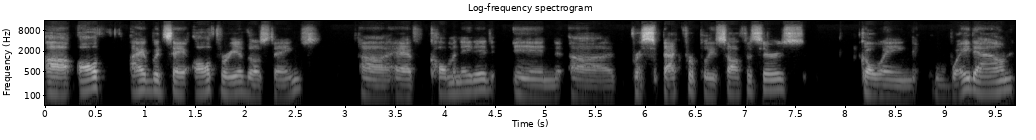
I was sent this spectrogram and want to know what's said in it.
Uh, all I would say, all three of those things uh, have culminated in uh, respect for police officers going way down,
